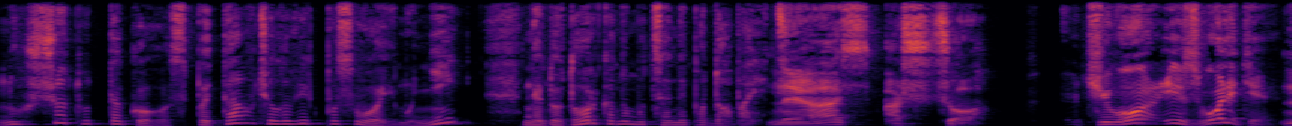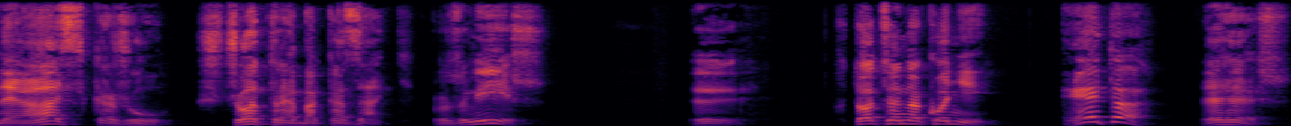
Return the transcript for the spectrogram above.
Ну, що тут такого? спитав чоловік по-своєму. Ні, недоторканому це не подобається. Не ась, а що? Чего изволите? Не ась кажу, що треба казати. Розумієш? Е, хто це на коні? Это? Ж.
